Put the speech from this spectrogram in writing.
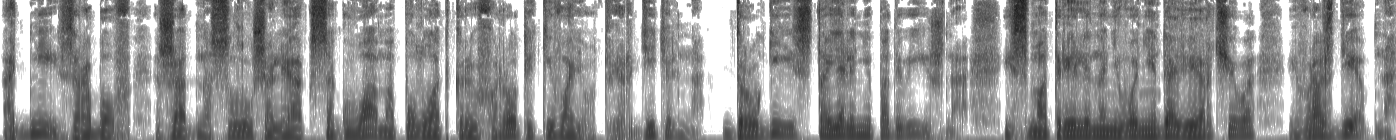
Одни из рабов жадно слушали Аксагуама, полуоткрыв рот и кивая утвердительно. Другие стояли неподвижно и смотрели на него недоверчиво и враждебно.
